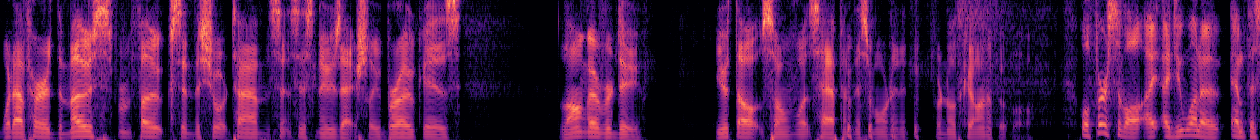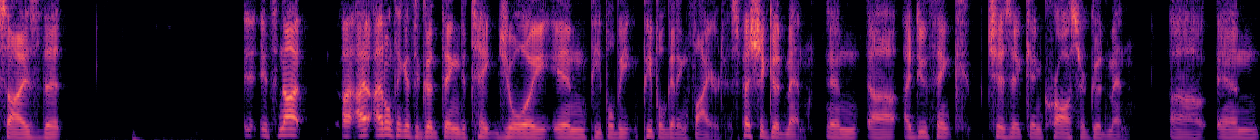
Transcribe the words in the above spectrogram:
what I've heard the most from folks in the short time since this news actually broke is long overdue. Your thoughts on what's happened this morning for North Carolina football? Well, first of all, I, I do want to emphasize that it's not. I, I don't think it's a good thing to take joy in people be, people getting fired, especially good men. And uh, I do think Chizik and Cross are good men. Uh, and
